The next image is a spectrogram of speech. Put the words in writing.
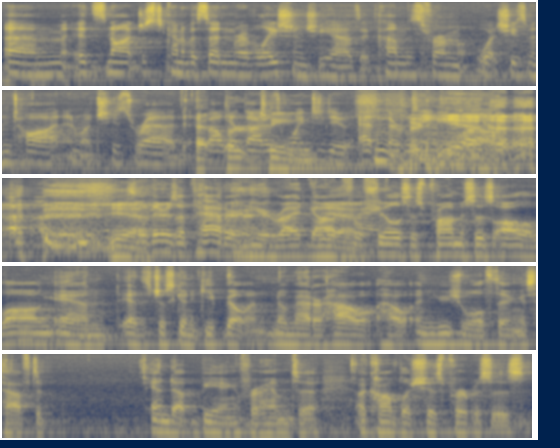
Um, it's not just kind of a sudden revelation she has; it comes from what she's been taught and what she's read about what God is going to do at thirteen. yeah. Yeah. So there's a pattern here, right? God Yeah. fulfills his promises all along, and, and it's just going to keep going, no matter how, how unusual things have to end up being for him to accomplish his purposes.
